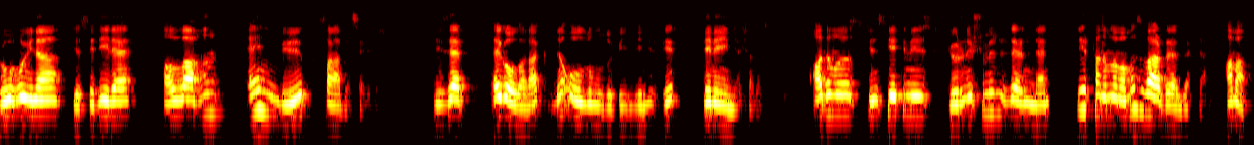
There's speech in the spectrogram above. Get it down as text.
Ruhuyla, cesediyle Allah'ın en büyük sanat eseridir. Bizler ego olarak ne olduğumuzu bildiğimiz bir deneyim yaşarız. Adımız, cinsiyetimiz, görünüşümüz üzerinden bir tanımlamamız vardır elbette. Ama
